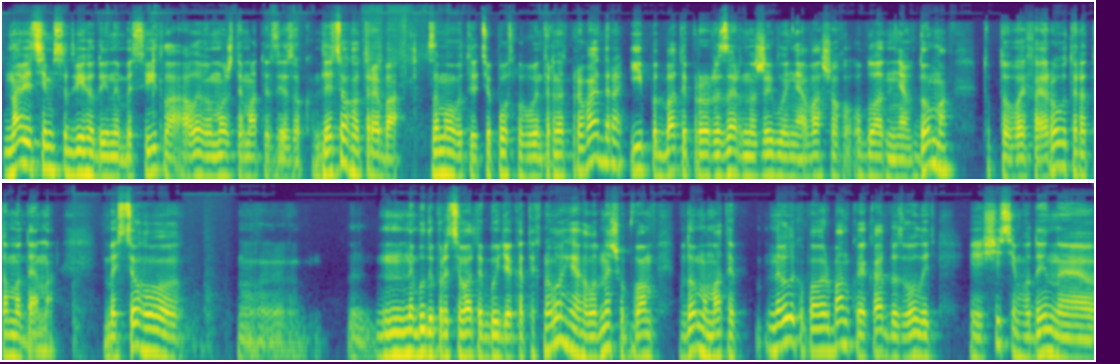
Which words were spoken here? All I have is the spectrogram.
навіть 72 години без світла, але ви можете мати зв'язок. Для цього треба замовити цю послугу в інтернет-провайдера і подбати про резервне живлення вашого обладнання вдома, тобто Wi-Fi роутера та модема. Без цього е, не буде працювати будь-яка технологія. Головне, щоб вам вдома мати невелику павербанку, яка дозволить е, 6-7 годин е,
